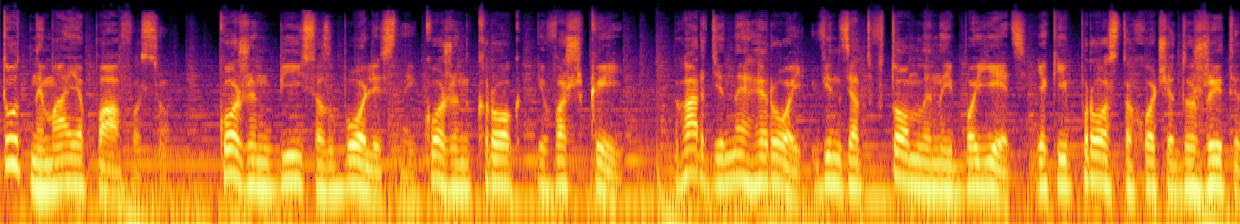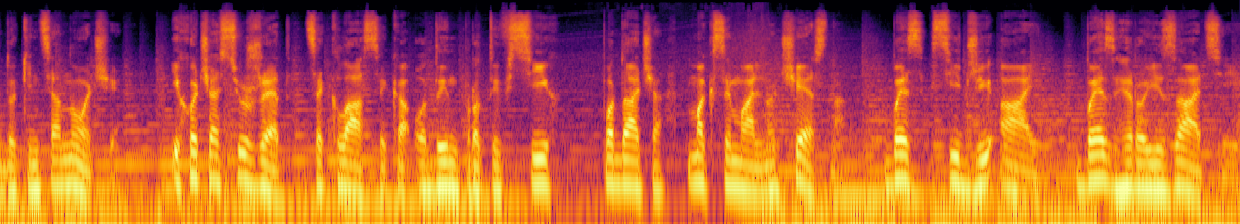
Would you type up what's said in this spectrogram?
Тут немає пафосу. Кожен бій болісний, кожен крок і важкий. Гарді не герой, він втомлений боєць, який просто хоче дожити до кінця ночі. І хоча сюжет це класика один проти всіх, подача максимально чесна, без CGI, без героїзації,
